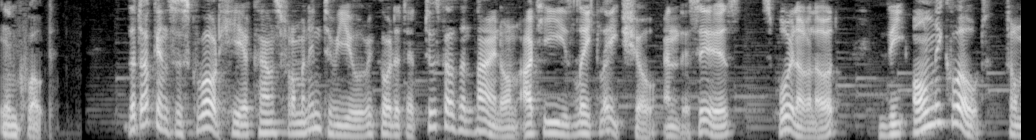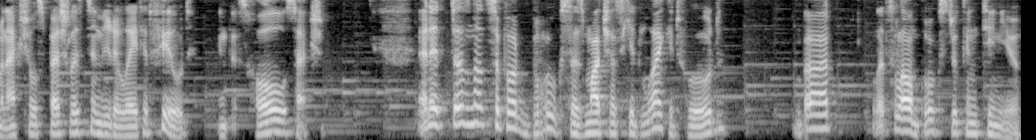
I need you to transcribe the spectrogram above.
End quote. The Dawkins' quote here comes from an interview recorded at 2009 on RTE's Late Late Show, and this is, spoiler alert, the only quote from an actual specialist in the related field in this whole section. And it does not support Brooks as much as he'd like it would, but let's allow Brooks to continue.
